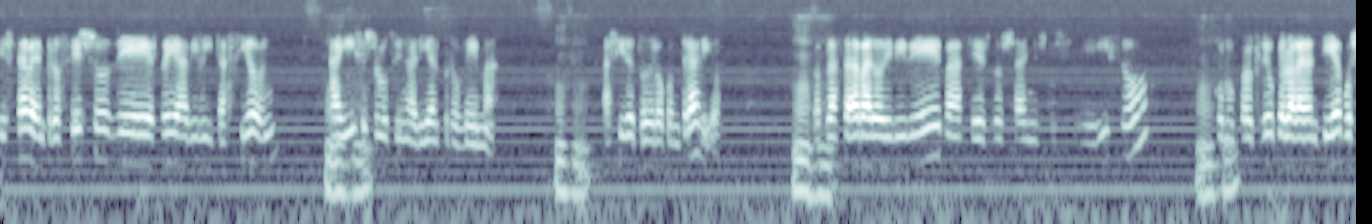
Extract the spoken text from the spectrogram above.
estaba en proceso de rehabilitación, ahí se solucionaría el problema. Ha sido todo lo contrario. La Plaza Ávaro de Viver va a hacer dos años que se hizo, con lo cual creo que la garantía pues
